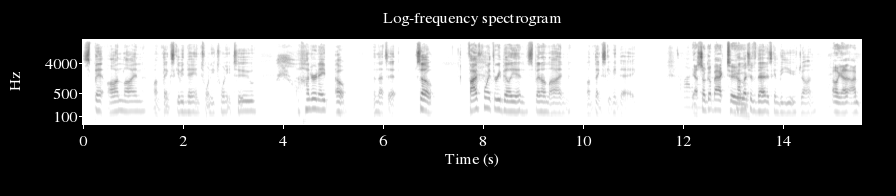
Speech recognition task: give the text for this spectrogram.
spent online on Thanksgiving Day in 2022. Wow. 108. Oh, and that's it. So, five point three billion spent online on Thanksgiving Day. It's a lot of yeah. money. So go back to How much of that is gonna be you, John? Oh yeah, I'm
